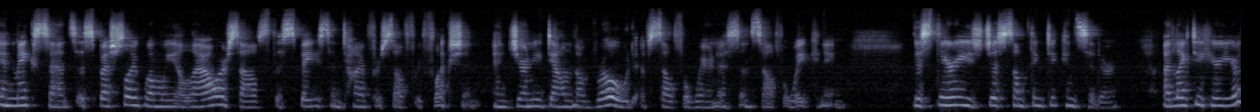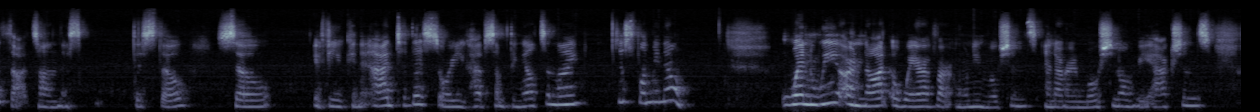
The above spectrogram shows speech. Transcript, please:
it makes sense, especially when we allow ourselves the space and time for self-reflection and journey down the road of self-awareness and self-awakening. This theory is just something to consider. I'd like to hear your thoughts on this, this though, so if you can add to this or you have something else in mind, just let me know. When we are not aware of our own emotions and our emotional reactions,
